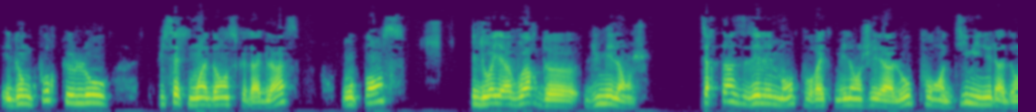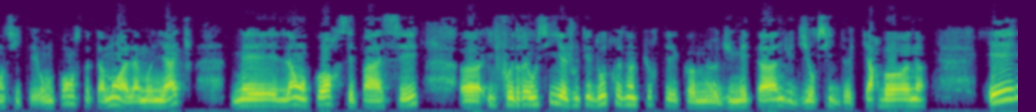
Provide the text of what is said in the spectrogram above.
Et donc pour que l'eau puisse être moins dense que la glace, on pense qu'il doit y avoir de, du mélange certains éléments pourraient être mélangés à l'eau pour en diminuer la densité. On pense notamment à l'ammoniac, mais là encore, c'est pas assez. Euh, il faudrait aussi y ajouter d'autres impuretés comme du méthane, du dioxyde de carbone, et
